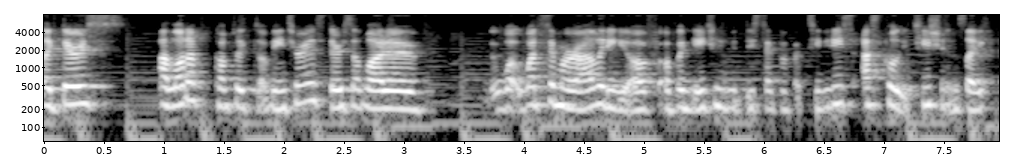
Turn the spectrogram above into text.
like there's a lot of conflict of interest. There's a lot of what, what's the morality of, of engaging with these type of activities as politicians? Like,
